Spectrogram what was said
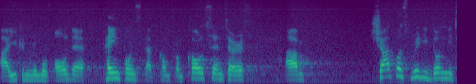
uh, you can remove all the pain points that come from call centers. Um, chatbots really don't need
